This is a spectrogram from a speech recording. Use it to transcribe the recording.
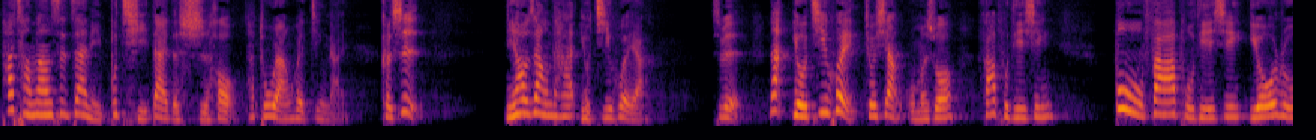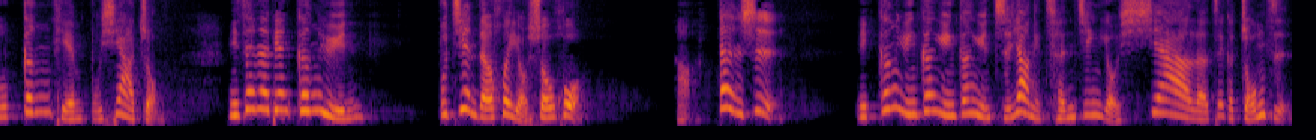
它常常是在你不期待的时候，它突然会进来。可是。你要让他有机会呀，是不是？那有机会就像我们说发菩提心，不发菩提心犹如耕田不下种，你在那边耕耘，不见得会有收获。啊，但是你耕耘耕耘耕耘，只要你曾经有下了这个种子，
